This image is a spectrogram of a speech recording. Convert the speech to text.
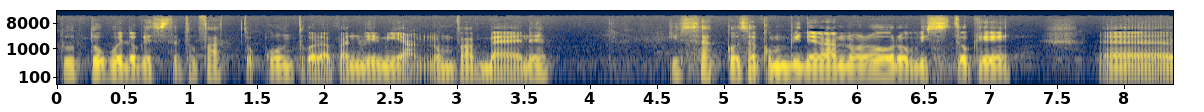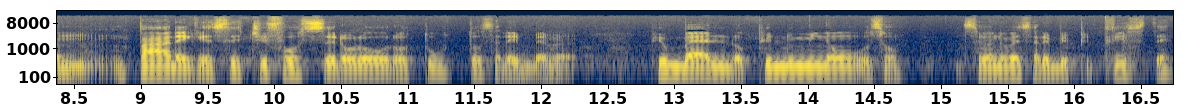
tutto quello che è stato fatto contro la pandemia non va bene, chissà cosa combineranno loro, visto che ehm, pare che se ci fossero loro tutto sarebbe più bello, più luminoso, secondo me sarebbe più triste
